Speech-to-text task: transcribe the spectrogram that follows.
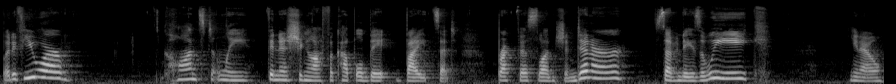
But if you are constantly finishing off a couple bites at breakfast, lunch, and dinner, seven days a week, you know,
